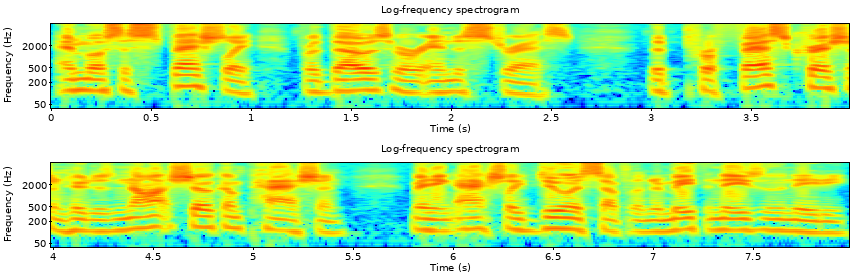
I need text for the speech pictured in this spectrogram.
and most especially for those who are in distress. The professed Christian who does not show compassion, meaning actually doing something to meet the needs of the needy,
